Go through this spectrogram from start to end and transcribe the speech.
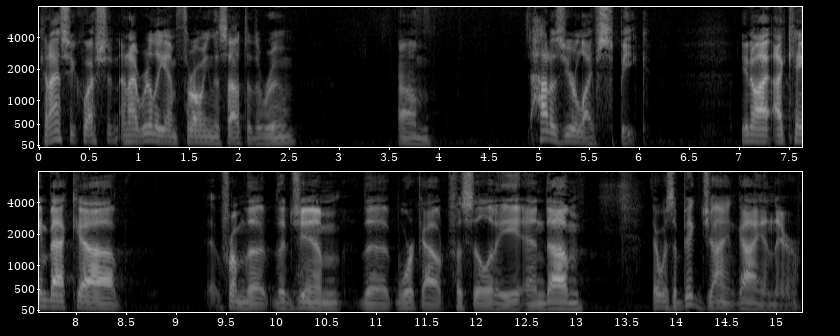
Can I ask you a question? And I really am throwing this out to the room. Um, how does your life speak? You know, I, I came back uh, from the, the gym, the workout facility, and um, there was a big giant guy in there.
